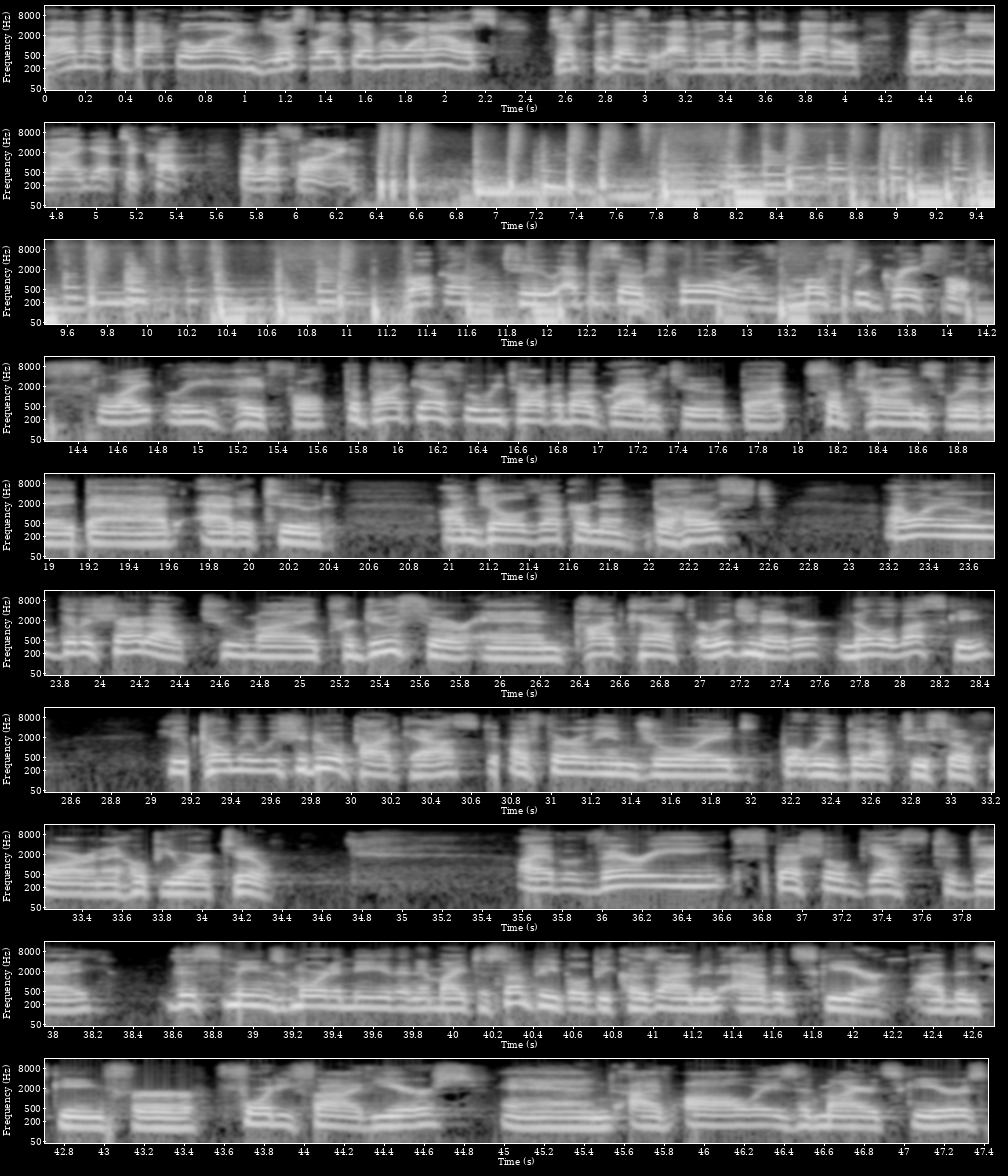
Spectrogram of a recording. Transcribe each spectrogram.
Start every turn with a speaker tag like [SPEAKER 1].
[SPEAKER 1] and I'm at the back of the line just like everyone else. Just because I have an Olympic gold medal doesn't mean I get to cut the lift line.
[SPEAKER 2] Welcome to episode four of Mostly Grateful, Slightly Hateful, the podcast where we talk about gratitude, but sometimes with a bad attitude. I'm Joel Zuckerman, the host. I want to give a shout out to my producer and podcast originator, Noah Lusky. He told me we should do a podcast. I've thoroughly enjoyed what we've been up to so far, and I hope you are too. I have a very special guest today this means more to me than it might to some people because I'm an avid skier. I've been skiing for 45 years and I've always admired skiers.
